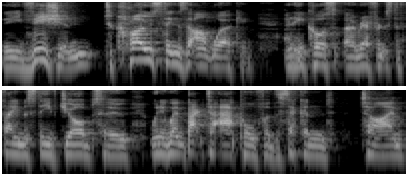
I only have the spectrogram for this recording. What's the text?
the vision to close things that aren't working. And he, of course, uh, referenced the famous Steve Jobs, who, when he went back to Apple for the second time,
